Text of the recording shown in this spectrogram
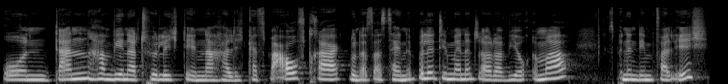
Und dann haben wir natürlich den Nachhaltigkeitsbeauftragten und das Sustainability Manager oder wie auch immer. Das bin in dem Fall ich.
